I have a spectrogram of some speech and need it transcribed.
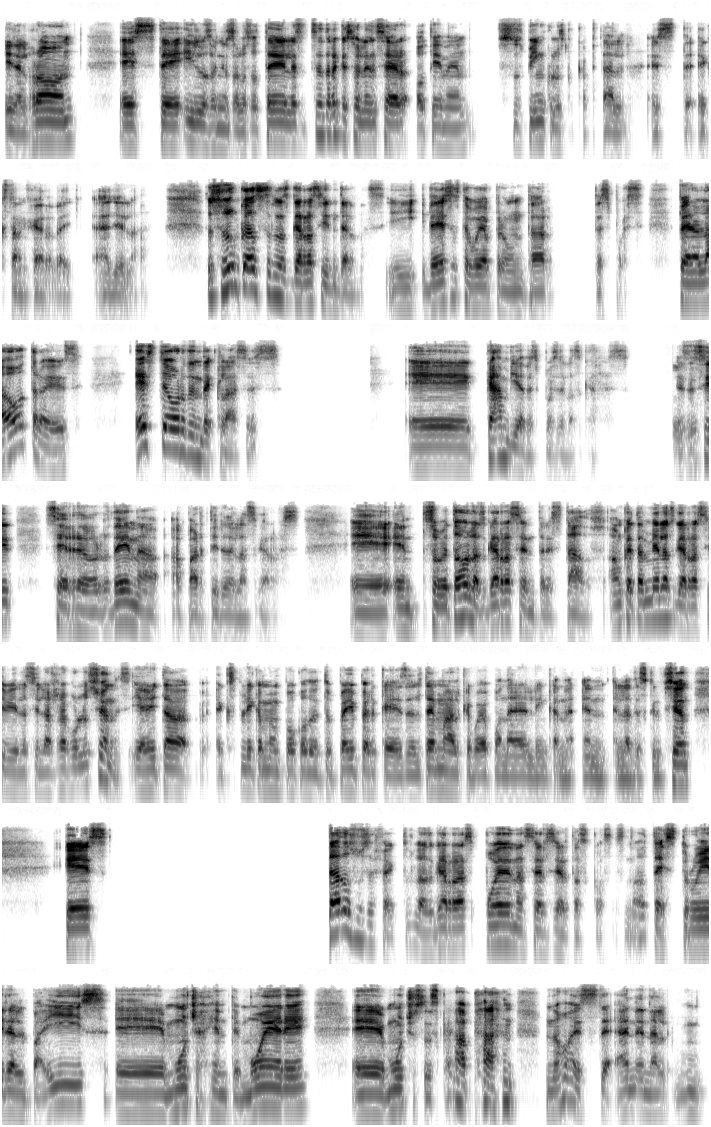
Y del ron, este, y los dueños de los hoteles, etcétera, que suelen ser o tienen sus vínculos con capital este, extranjera de allí lado. Entonces, son cosas las guerras internas, y de esas te voy a preguntar después. Pero la otra es, este orden de clases eh, cambia después de las guerras. Es decir, se reordena a partir de las guerras. Eh, en, sobre todo las guerras entre estados, aunque también las guerras civiles y las revoluciones. Y ahorita explícame un poco de tu paper, que es el tema al que voy a poner el link en, en la descripción, que es Dados sus efectos, las guerras pueden hacer ciertas cosas, ¿no? Destruir el país, eh, mucha gente muere, eh, muchos escapan, ¿no? Este, en, el, mm,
